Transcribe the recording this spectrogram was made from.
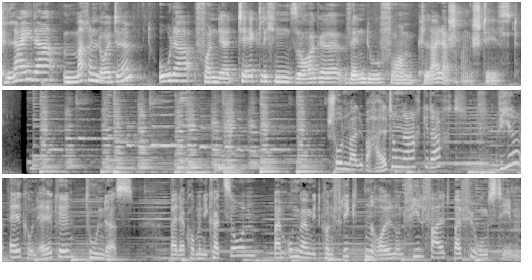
Kleider machen Leute oder von der täglichen Sorge, wenn du vorm Kleiderschrank stehst. Schon mal über Haltung nachgedacht? Wir, Elke und Elke, tun das. Bei der Kommunikation, beim Umgang mit Konflikten, Rollen und Vielfalt, bei Führungsthemen.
